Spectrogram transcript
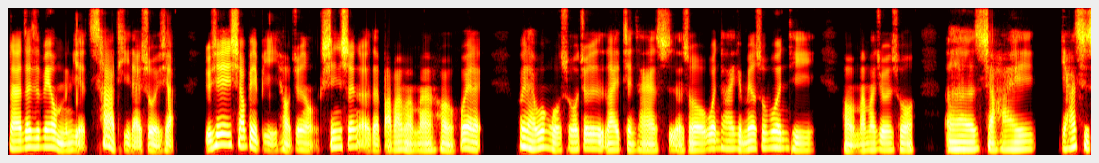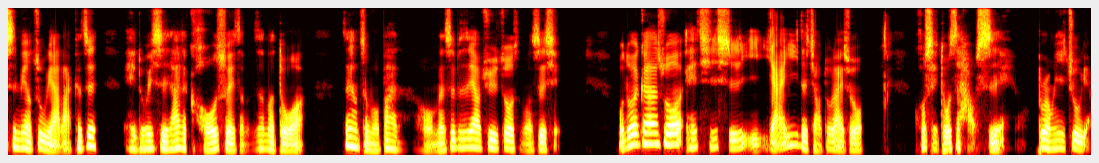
那在这边我们也岔题来说一下，有些小 baby 好，这种新生儿的爸爸妈妈好会来会来问我说，就是来检查牙齿的时候问他有没有什么问题，哦，妈妈就会说。呃，小孩牙齿是没有蛀牙啦，可是，诶，卢医师他的口水怎么这么多啊？这样怎么办？我们是不是要去做什么事情？我都会跟他说，诶，其实以牙医的角度来说，口水多是好事诶，不容易蛀牙。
